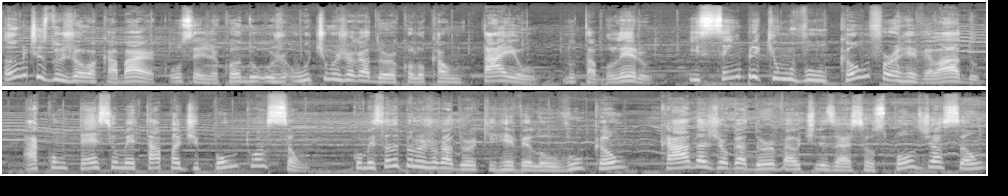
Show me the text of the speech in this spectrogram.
Antes do jogo acabar, ou seja, quando o último jogador colocar um tile no tabuleiro, e sempre que um vulcão for revelado, acontece uma etapa de pontuação. Começando pelo jogador que revelou o vulcão, cada jogador vai utilizar seus pontos de ação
